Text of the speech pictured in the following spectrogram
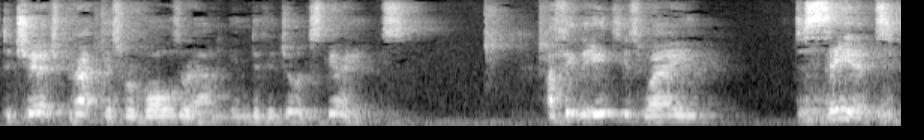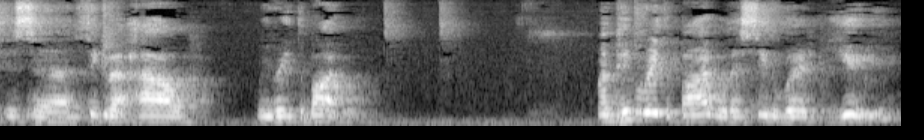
to church practice revolves around individual experience. I think the easiest way to see it is to think about how we read the Bible. When people read the Bible, they see the word you,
